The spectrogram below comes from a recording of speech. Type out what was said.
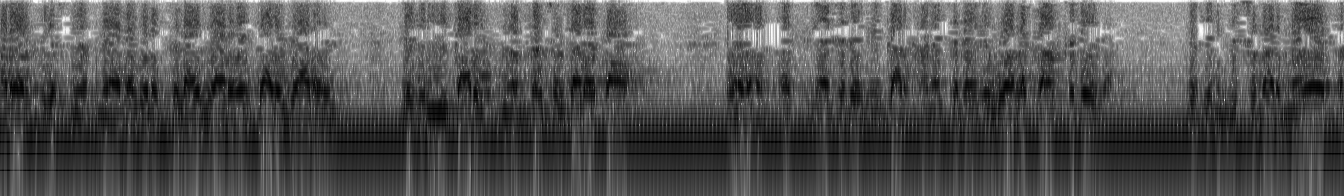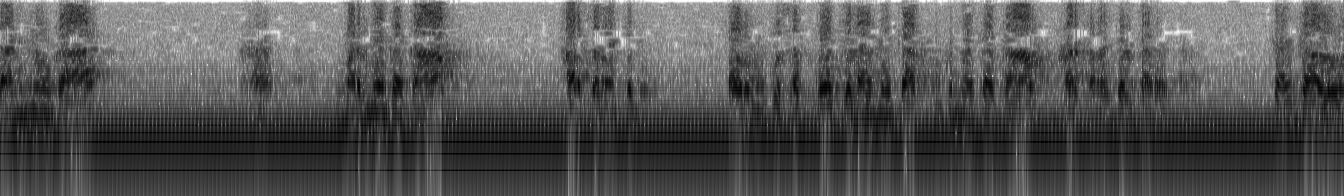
हर हर देश में अपने अलग अलग जलाए जा रहे हैं गाड़े जा रहे हैं। लेकिन ये कार्य निरंतर चलता रहता है फैक्ट्रियाँ चलेंगी कारखाने चलेंगे वो अलग काम चलेगा। लेकिन विश्व भर में प्राणियों का हाँ, मरने का काम हर समय चलेगा। और उनको सबको चलाने का फूकने का काम हर समय चलता रहता है। चाहे गाड़ हो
